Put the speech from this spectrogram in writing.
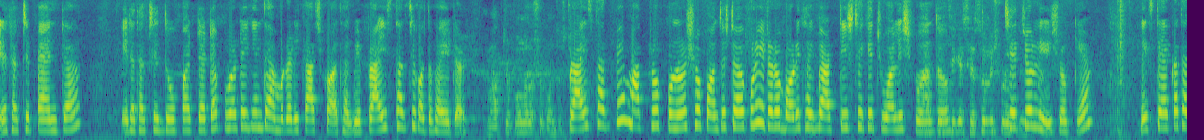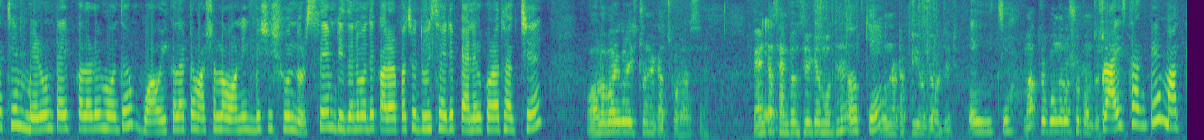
এটা থাকছে প্যান্টটা এটা থাকছে দোপাট্টাটা পুরোটাই কিন্তু এমব্রয়ডারি কাজ করা থাকবে। প্রাইস থাকছে কত ভাই এটার? মাত্র 1550 প্রাইস থাকবে মাত্র পনেরোশো পঞ্চাশ টাকা করে এটারও বডি থাকবে আটত্রিশ থেকে চুয়াল্লিশ পর্যন্ত। 46 পর্যন্ত। ছেচল্লিশ ওকে নেক্সট একটা থাকছে মেরুন টাইপ কালারের মধ্যে। ওয়াও এই কালারটা মার্শাল্লাহ অনেক বেশি সুন্দর। সেম ডিজাইনের মধ্যে কালার পাচ্ছ দুই সাইডে প্যানেল করা থাকছে। অল ওভার এগুলো স্টোনের কাজ করা আছে। প্যান্টটা স্যান্টন সিল্কের মধ্যে ওকে ওন্নাটা পিওর জর্জেট এই যে। মাত্র 1550 প্রাইস থাকবে মাত্র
